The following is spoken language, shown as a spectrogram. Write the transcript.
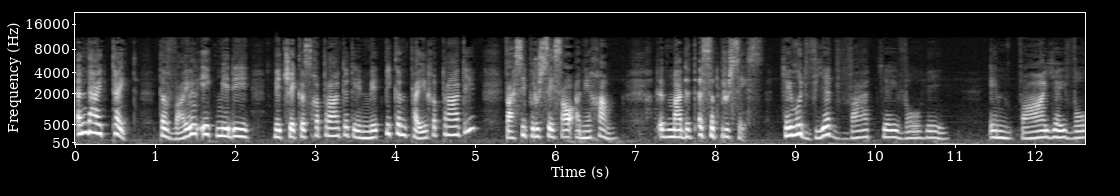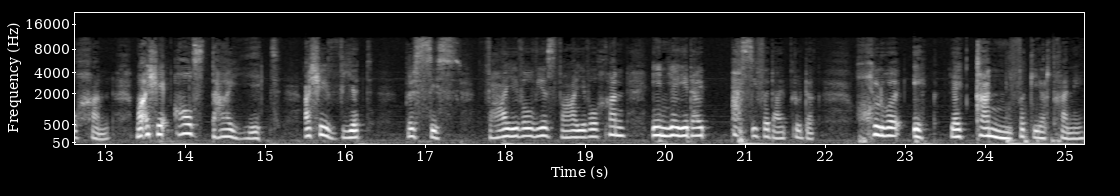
In daai tyd terwyl ek met die met checkers gepraat het en met Pick n Pay gepraat het, was die proses al aan die gang. Maar dit is 'n proses. Jy moet weet wat jy wil hê en waar jy wil gaan. Maar as jy als daai het, as jy weet presies waar jy wil wees, waar jy wil gaan en jy het daai passie vir daai produk, glo ek, jy kan nie verkeerd gaan nie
